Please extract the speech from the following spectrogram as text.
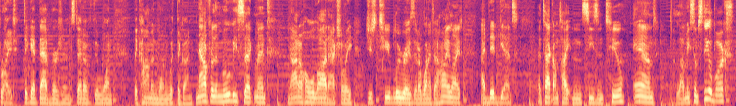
right to get that version instead of the one, the common one with the gun. Now for the movie segment, not a whole lot actually, just two Blu-rays that I wanted to highlight. I did get Attack on Titan Season 2, and love me some Steelbooks.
